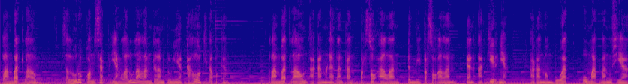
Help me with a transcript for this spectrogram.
lambat laun seluruh konsep yang lalu lalang dalam dunia kalau kita pegang. Lambat laun akan mendatangkan persoalan demi persoalan dan akhirnya akan membuat umat manusia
